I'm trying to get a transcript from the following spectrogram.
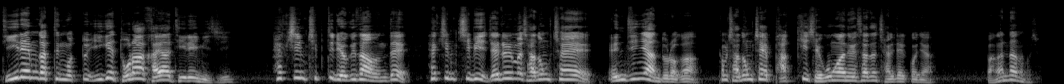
D램 같은 것도 이게 돌아가야 D램이지. 핵심 칩들이 여기서 나오는데 핵심 칩이 예를 들면 자동차에 엔진이 안 돌아가. 그럼 자동차에 바퀴 제공하는 회사는 잘 될 거냐? 망한다는 거죠.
